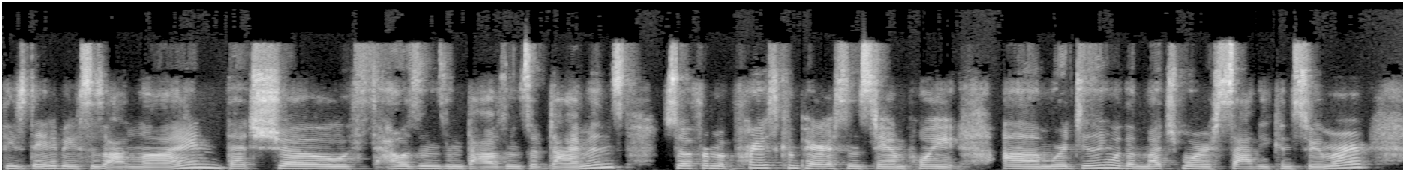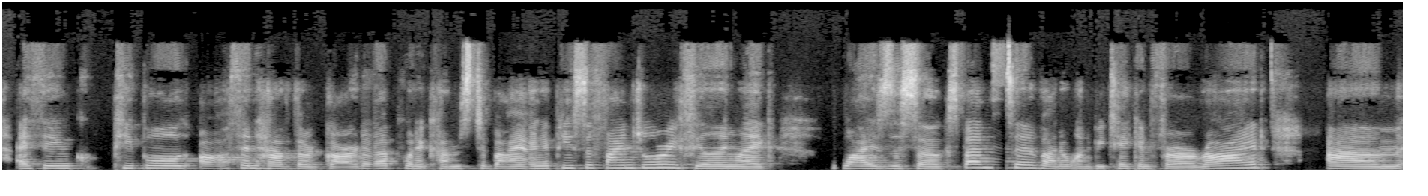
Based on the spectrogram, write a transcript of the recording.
these databases online that show thousands and thousands of diamonds. So, from a price comparison standpoint, um, we're dealing with a much more savvy consumer. I think people often have their guard up when it comes to buying a piece of fine jewelry, feeling like, why is this so expensive? I don't want to be taken for a ride. Um,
